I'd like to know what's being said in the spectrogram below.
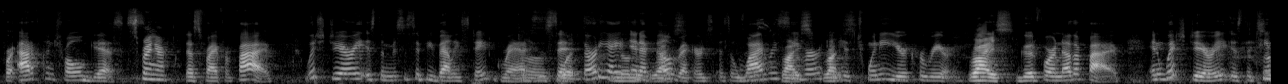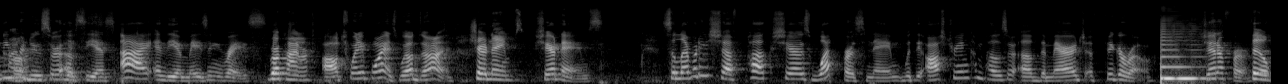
for out of control guests? Springer. That's right for five. Which Jerry is the Mississippi Valley State grad who Uh, set what? 38 No, no, NFL Rice. records as a wide receiver in Rice. his 20 year career? Rice. Good for another five. And which Jerry is the TV producer of CSI and The Amazing Race? Bruckheimer. All 20 points. Well done. Share names. Share names. Celebrity chef Puck shares what first name with the Austrian composer of The Marriage of Figaro? Jennifer. Phil.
